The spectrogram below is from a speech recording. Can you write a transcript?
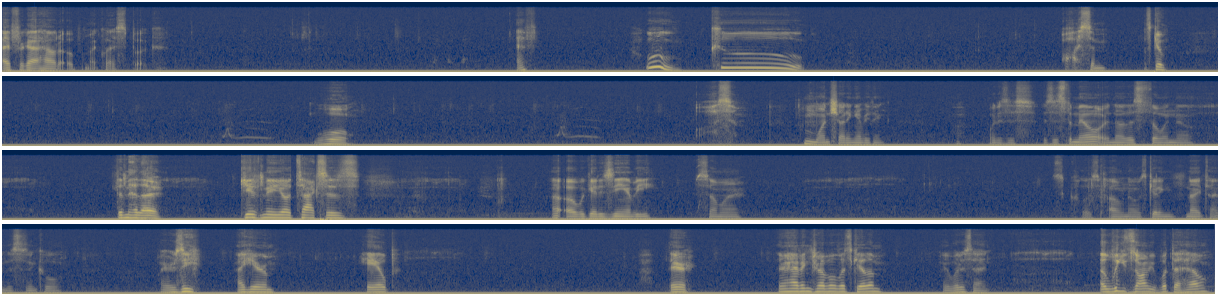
I forgot how to open my quest book. F. Ooh, cool. Awesome. Let's go. Whoa. Awesome. I'm one-shotting everything. What is this? Is this the mill? Or no, this is the windmill. The miller! Give me your taxes. Uh-oh, we get a zombie somewhere. It's close. Oh no, it's getting nighttime. This isn't cool. Where is he? I hear him. Help. There. They're having trouble. Let's kill him. Wait, what is that? Elite zombie, what the hell?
